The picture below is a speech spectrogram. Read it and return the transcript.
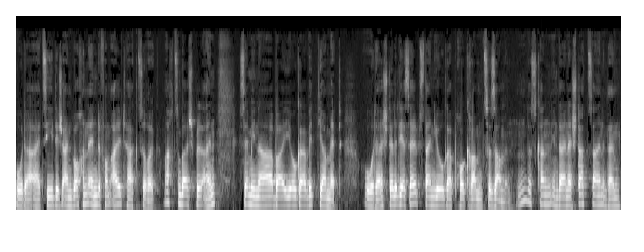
oder zieh dich ein Wochenende vom Alltag zurück. Mach zum Beispiel ein Seminar bei Yoga Vidya mit oder stelle dir selbst ein Yoga-Programm zusammen. Hm, das kann in deiner Stadt sein, in deinem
